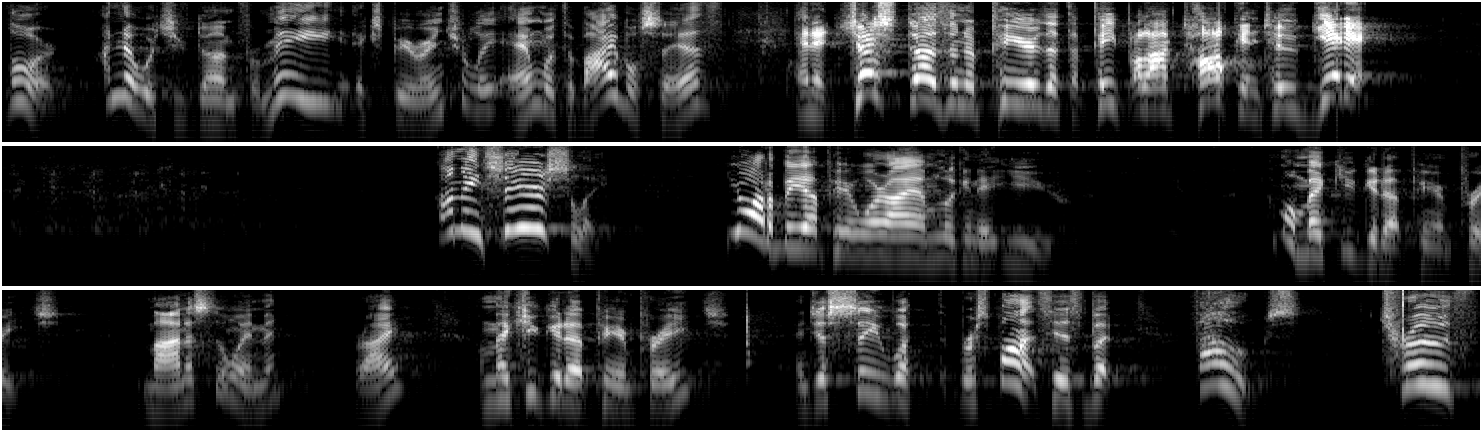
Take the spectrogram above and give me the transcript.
Lord, I know what you've done for me experientially and what the Bible says, and it just doesn't appear that the people I'm talking to get it. I mean, seriously. You ought to be up here where I am looking at you. I'm going to make you get up here and preach, minus the women, right? I'll make you get up here and preach and just see what the response is. But, folks, truth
